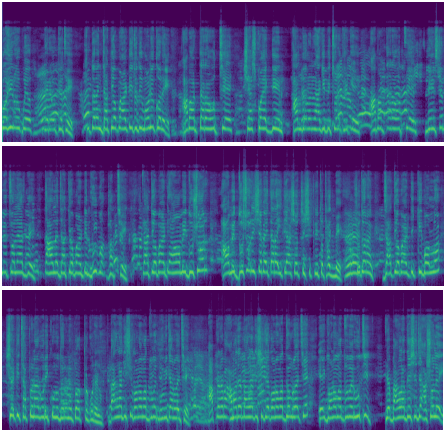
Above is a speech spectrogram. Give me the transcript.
মহির উপরে বেড়ে উঠেছে। সুতরাং জাতীয় পার্টি যদি মনে করে, আবার তারা হচ্ছে শেষ কয়েকদিন আন্দোলনের আগে পিছনে থেকে, আবার তারা হচ্ছে মেনস্ট্রিমে চলে আসবে, তাহলে জাতীয় পার্টি ভুল ভাবছে। জাতীয় পার্টি আওয়ামী দূষর আওয়ামী দূষর হিসেবে তারা ইতিহাসে হচ্ছে স্বীকৃত থাকবে। সুতরাং জাতীয় পার্টি কি বলল, সেটি ছাত্র নাগরিক কোনো ধরনের তোয়াক্কা করে না। বাংলাদেশি গণমাধ্যমের ভূমিকা রয়েছে। আপনারা, আমাদের বাংলাদেশি যে গণমাধ্যম রয়েছে, এই গণমাধ্যমের উচিত যে বাংলাদেশে যে আসলেই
